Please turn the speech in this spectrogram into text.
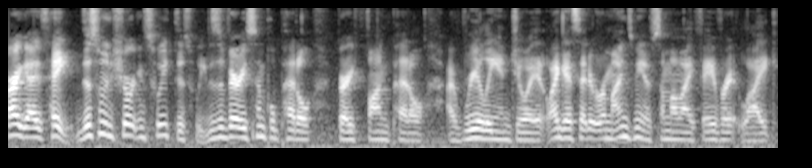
All right, guys, hey, this one's short and sweet this week. This is a very simple pedal, very fun pedal. I really enjoy it. Like I said, it reminds me of some of my favorite, like,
